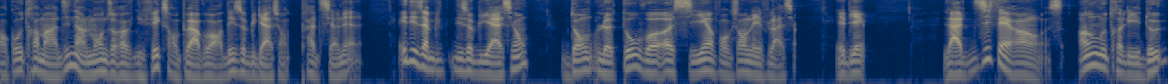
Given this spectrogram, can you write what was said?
Donc, autrement dit, dans le monde du revenu fixe, on peut avoir des obligations traditionnelles et des, obligations dont le taux va osciller en fonction de l'inflation. Eh bien, la différence entre les deux,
